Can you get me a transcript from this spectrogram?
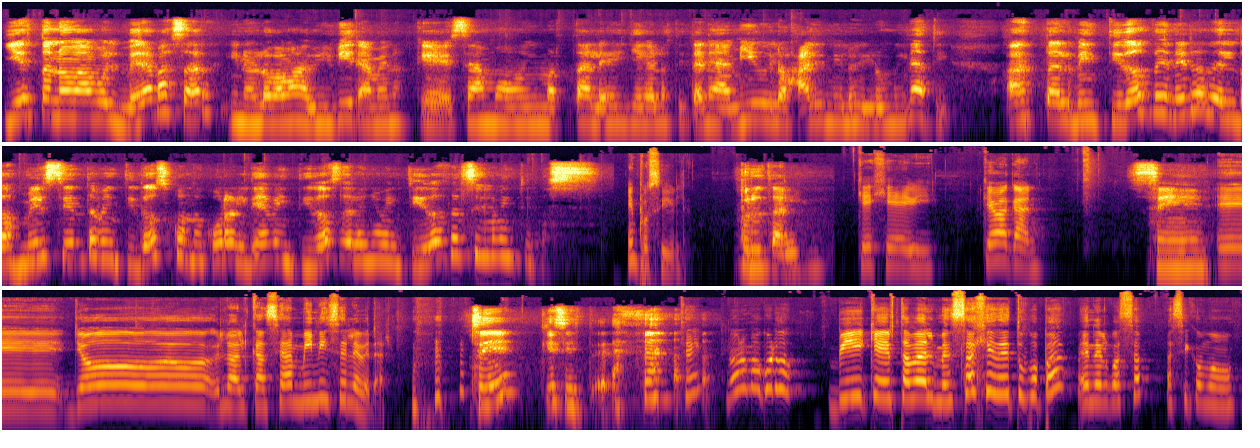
Y esto no va a volver a pasar y no lo vamos a vivir a menos que seamos inmortales y lleguen los titanes amigos y los aliens y los Illuminati. Hasta el 22 de enero del 2122 cuando ocurre el día 22 del año 22 del siglo 22. Imposible. Brutal. Qué heavy. Qué bacán. Sí. Eh, yo lo alcancé a mini celebrar. ¿Sí? ¿Qué hiciste? ¿Sí? No, no me acuerdo. Vi que estaba el mensaje de tu papá en el WhatsApp, así como,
